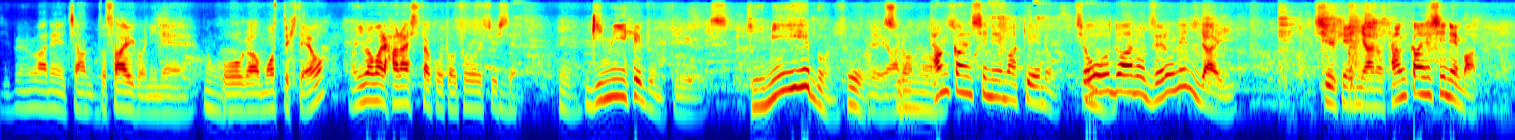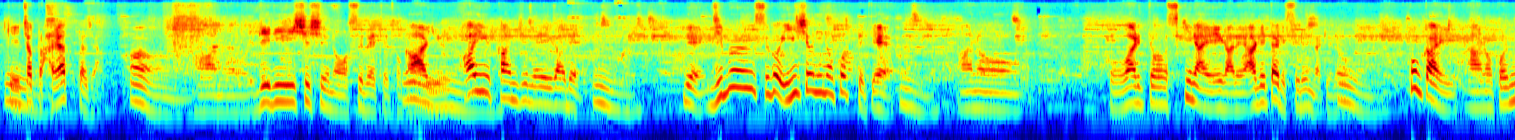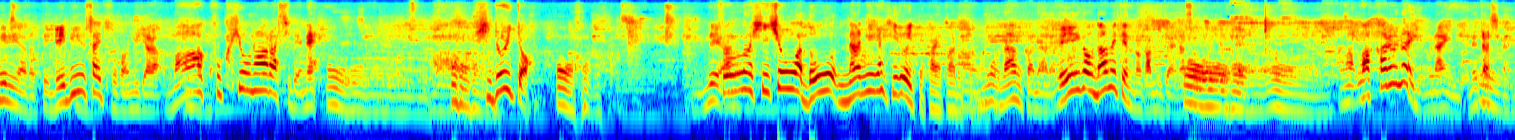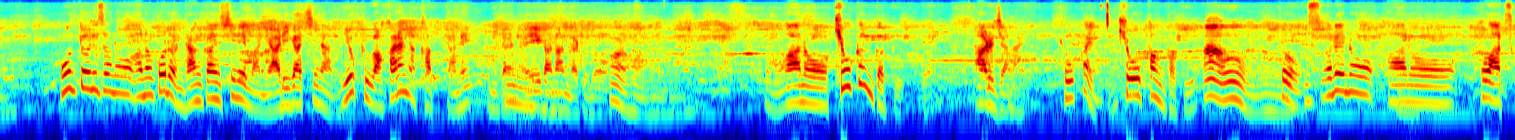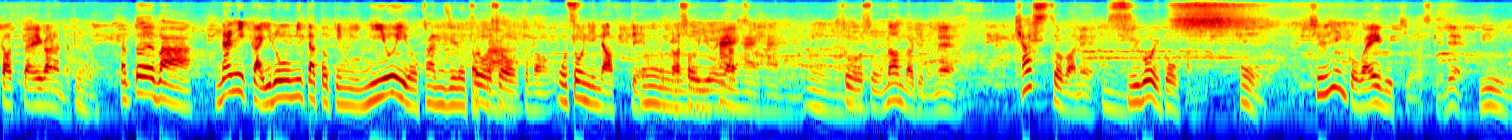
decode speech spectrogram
自分はねちゃんと最後にねうん。邦画を持ってきたよ。今まで話したことを踏襲して。うん「ギミーヘブン」っていう。ギミーヘブン？そう。えーあ知らない。の単館シネマ系のちょうどあの0年代周辺にあの単館シネマ系ちょっと流行ったじゃん、うんあのリリー・シュシュのすべてとか、ああいう、うんああいう感じの映画で。うん。で自分すごい印象に残ってて、うん。あのこう割と好きな映画であげたりするんだけど、うん今回あのこれ見るにあたってレビューサイトとかを見たらまあ酷評の嵐でね、ひどいと。であのの批評はどう何がひどいって書かれてるあのもうなんかね映画を舐めてんのかみたいなそういうね。おわ分からないでもないんだよね確かに、本当にそのあの頃の単館シネマにありがちなの。よく分からなかったねみたいな映画なんだけど、あの共感覚ってあるじゃないい教会の共感覚？あうんうん。そう。それのあのを扱った映画なんだけど、例えば何か色を見た時に匂いを感じるとか。そうそうとか音になってとかそういうやつ、はいはいはいはい。そうそうなんだけどね。キャストがねすごい豪華な、そう。主人公が江口洋介でうん。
